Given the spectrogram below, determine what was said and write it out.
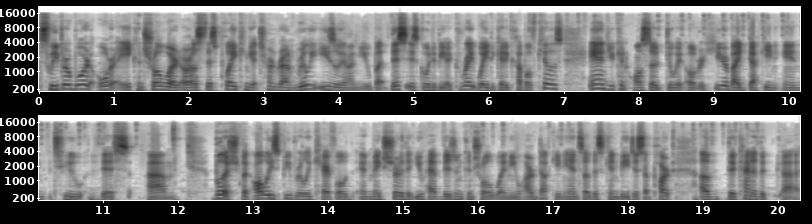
sweeper ward or a control ward or else this play can get turned around really easily on you but this is going to be a great way to get a couple of kills and you can also do it over here by ducking into this um, bush but always be really careful and make sure that you have vision control when you are ducking in so this can be just a part of the kind of the uh,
